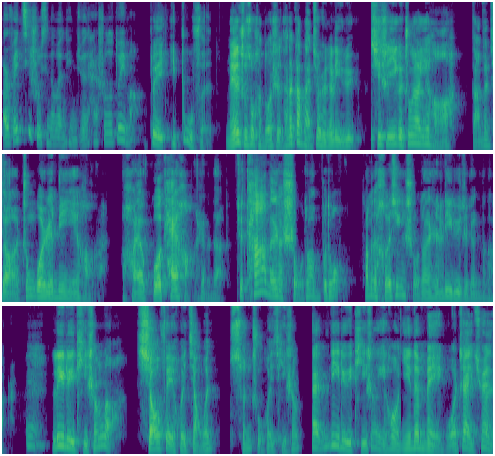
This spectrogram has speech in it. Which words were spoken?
而非技术性的问题。你觉得他说的对吗？对一部分，美联储做很多事，它的杠杆就是个利率。其实一个中央银行啊，咱们叫中国人民银行，还有国开行什么的，就他们的手段不多。他们的核心手段是利率这根杠杆，嗯，利率提升了，消费会降温，存储会提升。但利率提升以后，你的美国债券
